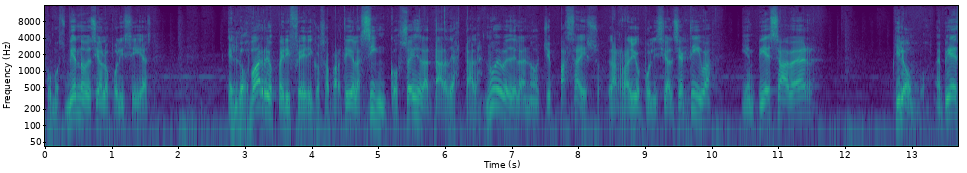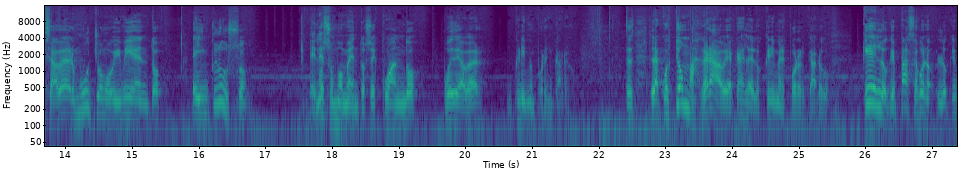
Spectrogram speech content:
como bien nos decían los policías, en los barrios periféricos, a partir de las 5, 6 de la tarde hasta las 9 de la noche, pasa eso. La radio policial se activa y empieza a haber quilombo, empieza a haber mucho movimiento e incluso en esos momentos es cuando puede haber un crimen por encargo. Entonces, la cuestión más grave acá es la de los crímenes por encargo. ¿Qué es lo que pasa? Bueno, lo que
